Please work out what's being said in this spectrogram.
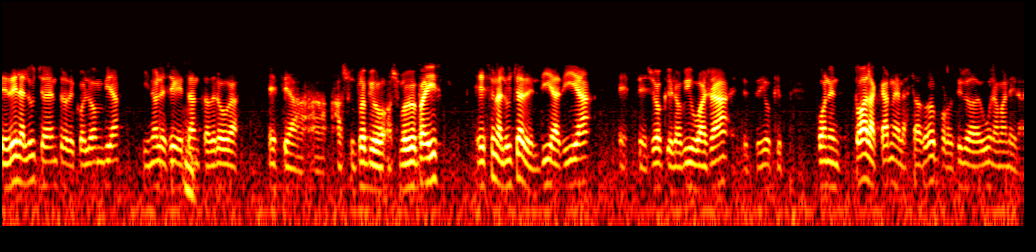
se dé la lucha dentro de Colombia y no le llegue tanta droga este, a, a- a su propio a su propio país, es una lucha del día a día. Este, yo que lo vivo allá, este, te digo que ponen toda la carne al asador, por decirlo de alguna manera.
